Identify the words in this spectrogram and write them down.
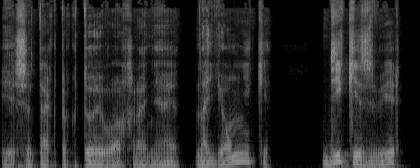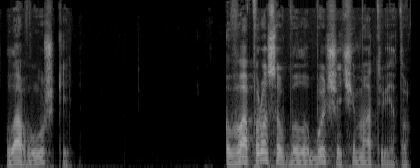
Если так, то кто его охраняет? Наемники? — Дикий зверь, ловушки. Вопросов было больше, чем ответов.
